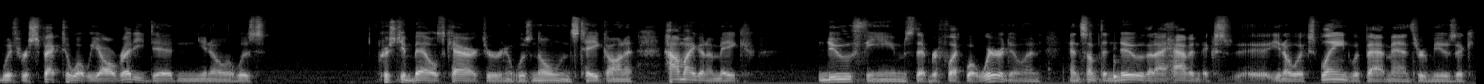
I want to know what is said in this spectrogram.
with respect to what we already did, and, you know, it was Christian Bale's character and it was Nolan's take on it, how am I going to make new themes that reflect what we're doing and something new that I haven't, ex- you know, explained with Batman through music?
